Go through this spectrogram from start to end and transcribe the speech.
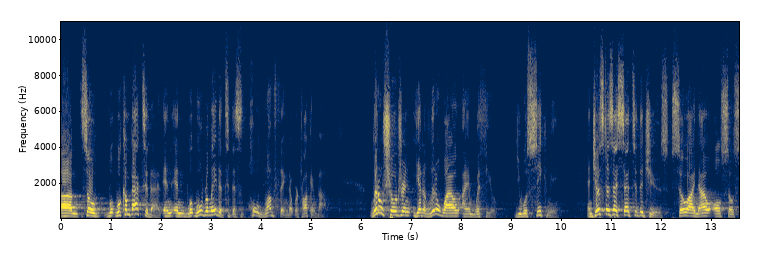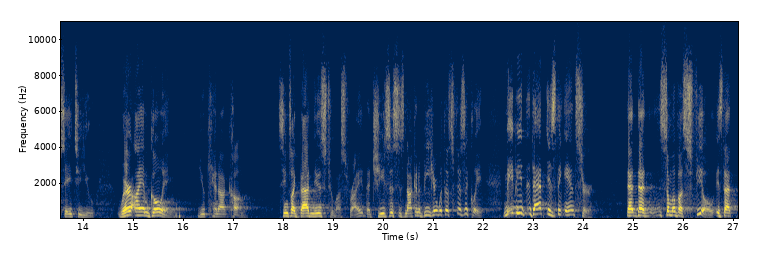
Um, so we'll come back to that and, and we'll relate it to this whole love thing that we're talking about. Little children, yet a little while I am with you. You will seek me. And just as I said to the Jews, so I now also say to you, where I am going, you cannot come. Seems like bad news to us, right? That Jesus is not going to be here with us physically. Maybe that is the answer that, that some of us feel is that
